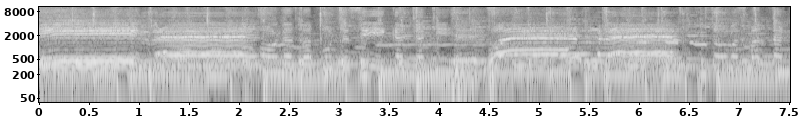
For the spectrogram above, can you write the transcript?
libres, onas, mapuches y. Vuelven, tomas matacos,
